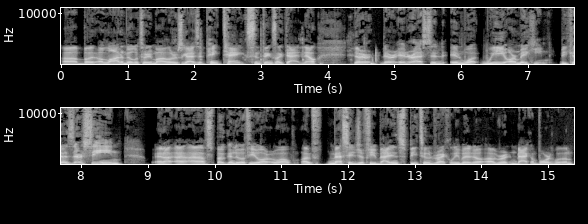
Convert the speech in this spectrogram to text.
uh, but a lot of military milers, guys that paint tanks and things like that. Now, they're they're interested in what we are making because they're seeing. And I, I've spoken to a few. uh, Well, I've messaged a few, but I didn't speak to them directly. But uh, I've written back and forth with them,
